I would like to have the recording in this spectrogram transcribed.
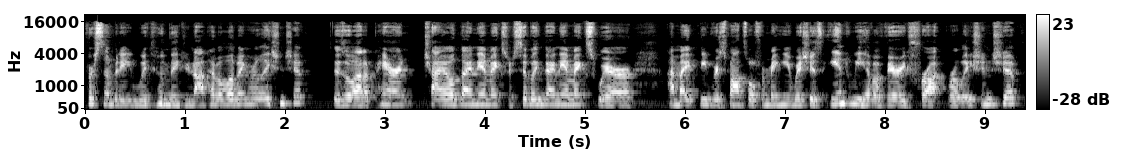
for somebody with whom they do not have a loving relationship there's a lot of parent child dynamics or sibling dynamics where I might be responsible for making wishes, and we have a very fraught relationship.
